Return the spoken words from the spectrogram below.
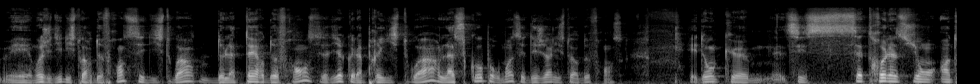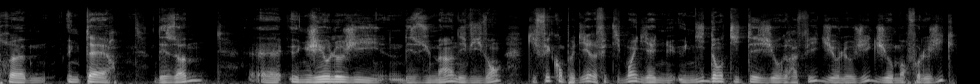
Mais moi j'ai dit l'histoire de France, c'est l'histoire de la terre de France, c'est-à-dire que la préhistoire, Lascaux pour moi c'est déjà l'histoire de France. Et donc, euh, c'est cette relation entre une terre des hommes, euh, une géologie des humains, des vivants, qui fait qu'on peut dire effectivement il y a une, identité géographique, géologique, géomorphologique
